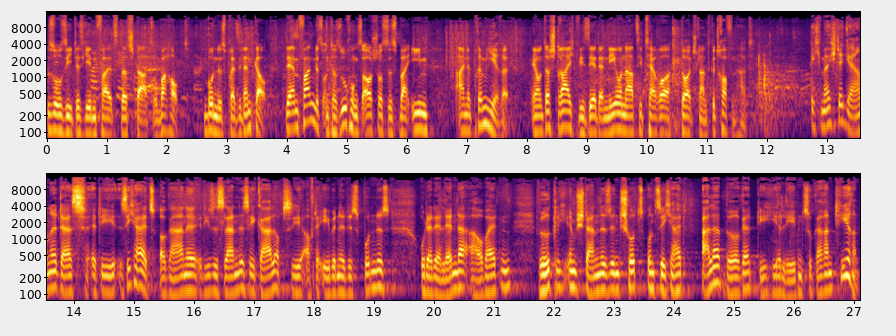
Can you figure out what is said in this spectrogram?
So sieht es jedenfalls das Staatsoberhaupt, Bundespräsident Gauck. Der Empfang des Untersuchungsausschusses bei ihm eine Premiere. Er unterstreicht, wie sehr der Neonazi-Terror Deutschland getroffen hat. Ich möchte gerne, dass die Sicherheitsorgane dieses Landes, egal ob sie auf der Ebene des Bundes oder der Länder arbeiten, wirklich imstande sind, Schutz und Sicherheit aller Bürger, die hier leben, zu garantieren.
